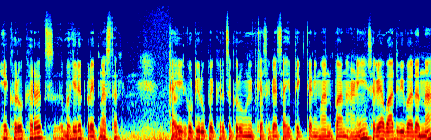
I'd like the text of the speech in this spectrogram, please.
हे खरोखरच भगीरथ प्रयत्न असतात. काही कोटी रुपये खर्च करून इतक्या सगळ्या साहित्यिक आणि मानपान आणि सगळ्या वादविवादांना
